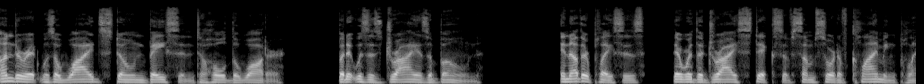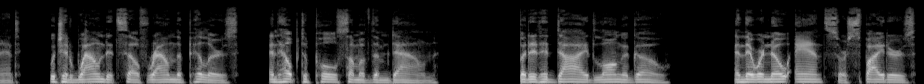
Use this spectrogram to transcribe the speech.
Under it was a wide stone basin to hold the water, but it was as dry as a bone. In other places, there were the dry sticks of some sort of climbing plant which had wound itself round the pillars and helped to pull some of them down. But it had died long ago, and there were no ants or spiders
